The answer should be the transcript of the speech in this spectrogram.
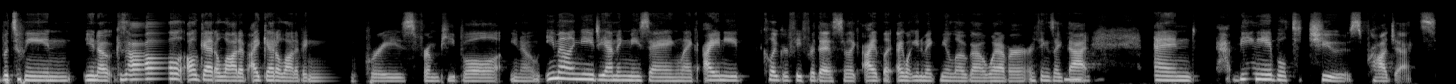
between, you know, because I'll I'll get a lot of I get a lot of inquiries from people, you know, emailing me, DMing me, saying like I need calligraphy for this, or like I like I want you to make me a logo, whatever, or things like that. Mm-hmm. And being able to choose projects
